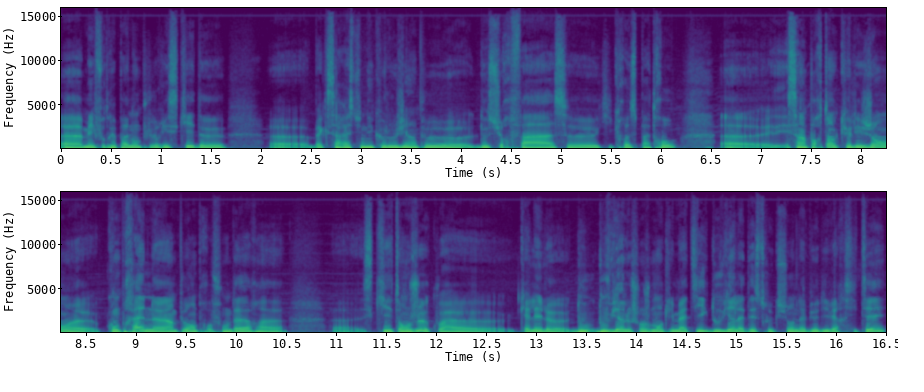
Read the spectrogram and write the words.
mais il ne faudrait pas non plus risquer de, bah, que ça reste une écologie un peu de surface, qui creuse pas trop. et c'est important que les gens comprennent un peu en profondeur. Euh, ce qui est en jeu, quoi. Euh, quel est le, d'où, vient le changement climatique, d'où vient la destruction de la biodiversité,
